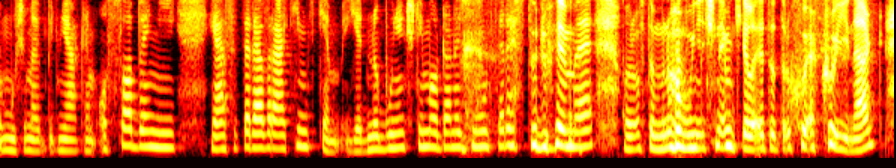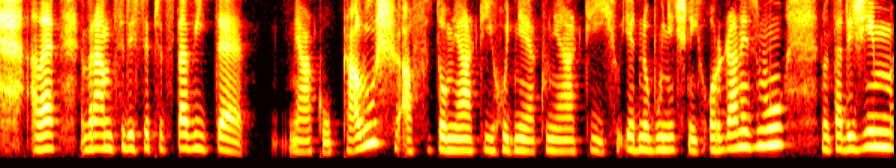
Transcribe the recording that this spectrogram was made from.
můžeme být v nějakém oslabení. Já se teda vrátím k těm jednobuněčným organismům, které studujeme. Ono v tom mnohobuněčném těle je to trochu jako jinak, ale v rámci, když si představíte nějakou kaluš a v tom nějaký hodně jako nějakých jednobuněčných organismů, no tady, jim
